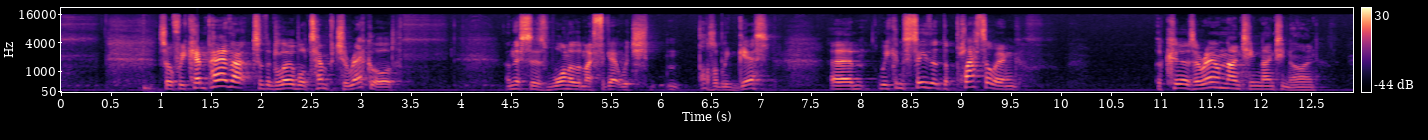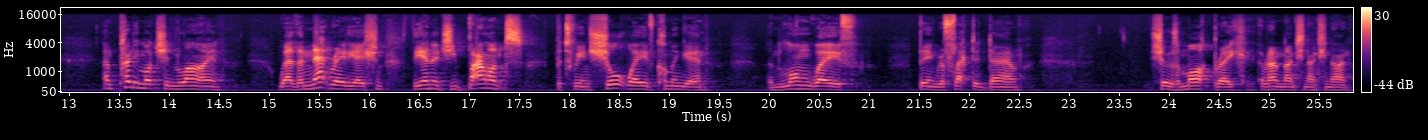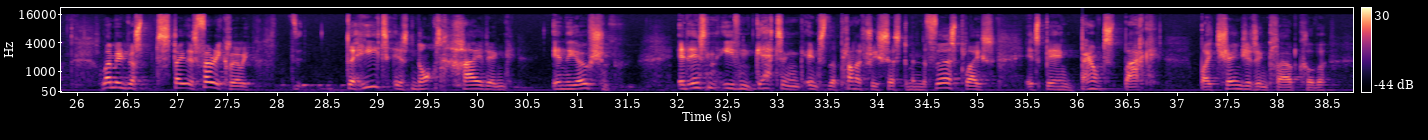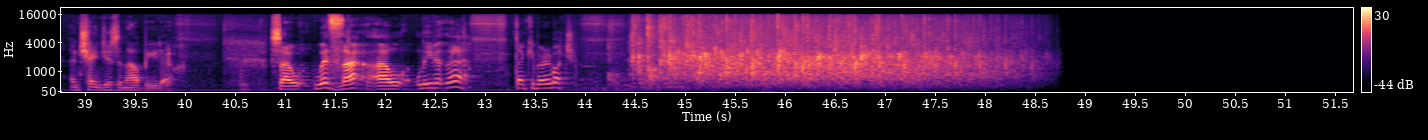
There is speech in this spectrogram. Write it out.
So if we compare that to the global temperature record, and this is one of them, I forget which, possibly GISS, um, we can see that the plateauing occurs around 1999 and pretty much in line where the net radiation, the energy balance between short wave coming in and long wave being reflected down shows a marked break around 1999. Let me just state this very clearly. The heat is not hiding in the ocean. It isn't even getting into the planetary system in the first place. It's being bounced back by changes in cloud cover and changes in albedo. So with that, I'll leave it there. Thank you very much.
